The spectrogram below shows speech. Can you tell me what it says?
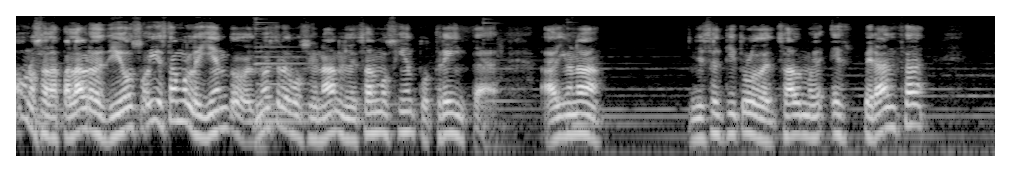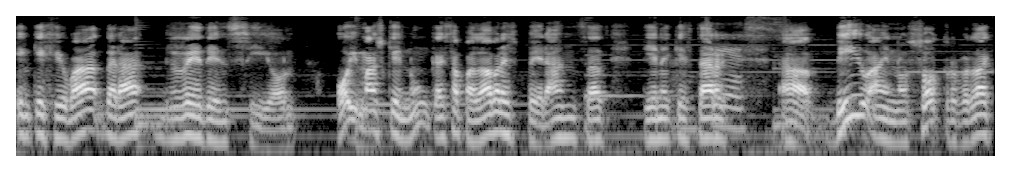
Vámonos a la palabra de Dios. Hoy estamos leyendo nuestro devocional en el Salmo 130. Hay una, y es el título del Salmo, Esperanza en que Jehová dará redención. Hoy más que nunca esta palabra esperanza tiene que estar ah, viva en nosotros, ¿verdad?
